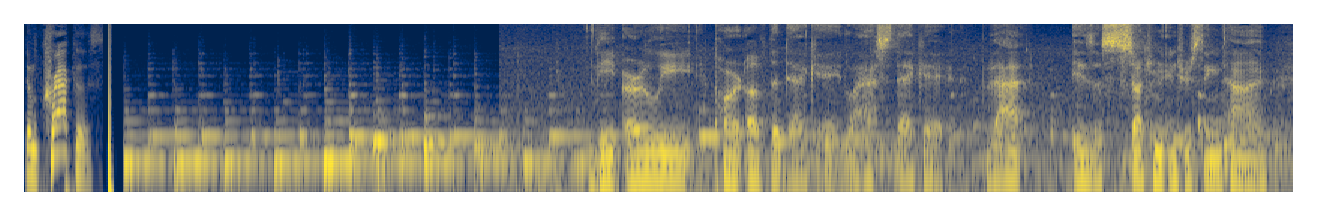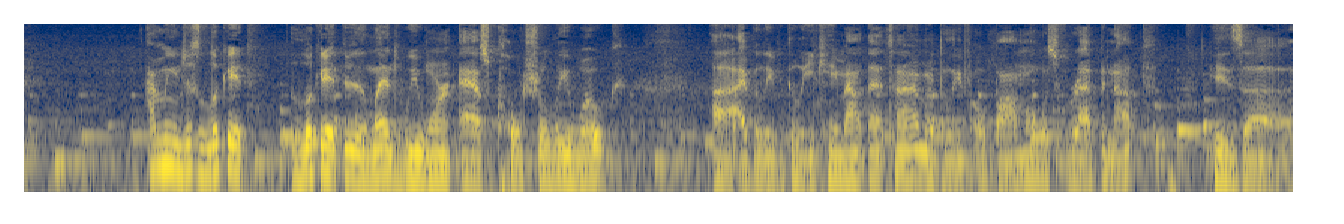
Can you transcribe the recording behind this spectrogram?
Them crackers. The early part of the decade, last decade, that is a, such an interesting time. I mean, just look at look at it through the lens. We weren't as culturally woke uh, I believe Glee came out that time. I believe Obama was wrapping up his uh,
